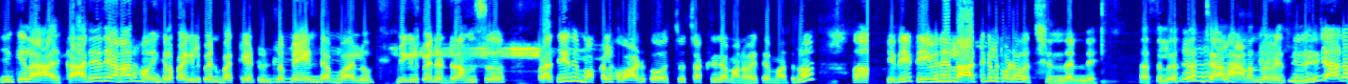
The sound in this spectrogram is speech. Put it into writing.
ఇంక ఇలా కాదేది అనర్హం. ఇంక పగిలిపోయిన బకెట్ ఇంట్లో పెయింట్ డబ్బాలు మిగిలిపోయిన డ్రమ్స్ ప్రతిదీ మొక్కలకు వాడుకోవచ్చు చక్కగా మనం అయితే మాత్రం ఇది టీవీ నైన్ ఆర్టికల్ కూడా వచ్చిందండి అసలు. చాలా ఆనందం వేసింది. చాలా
